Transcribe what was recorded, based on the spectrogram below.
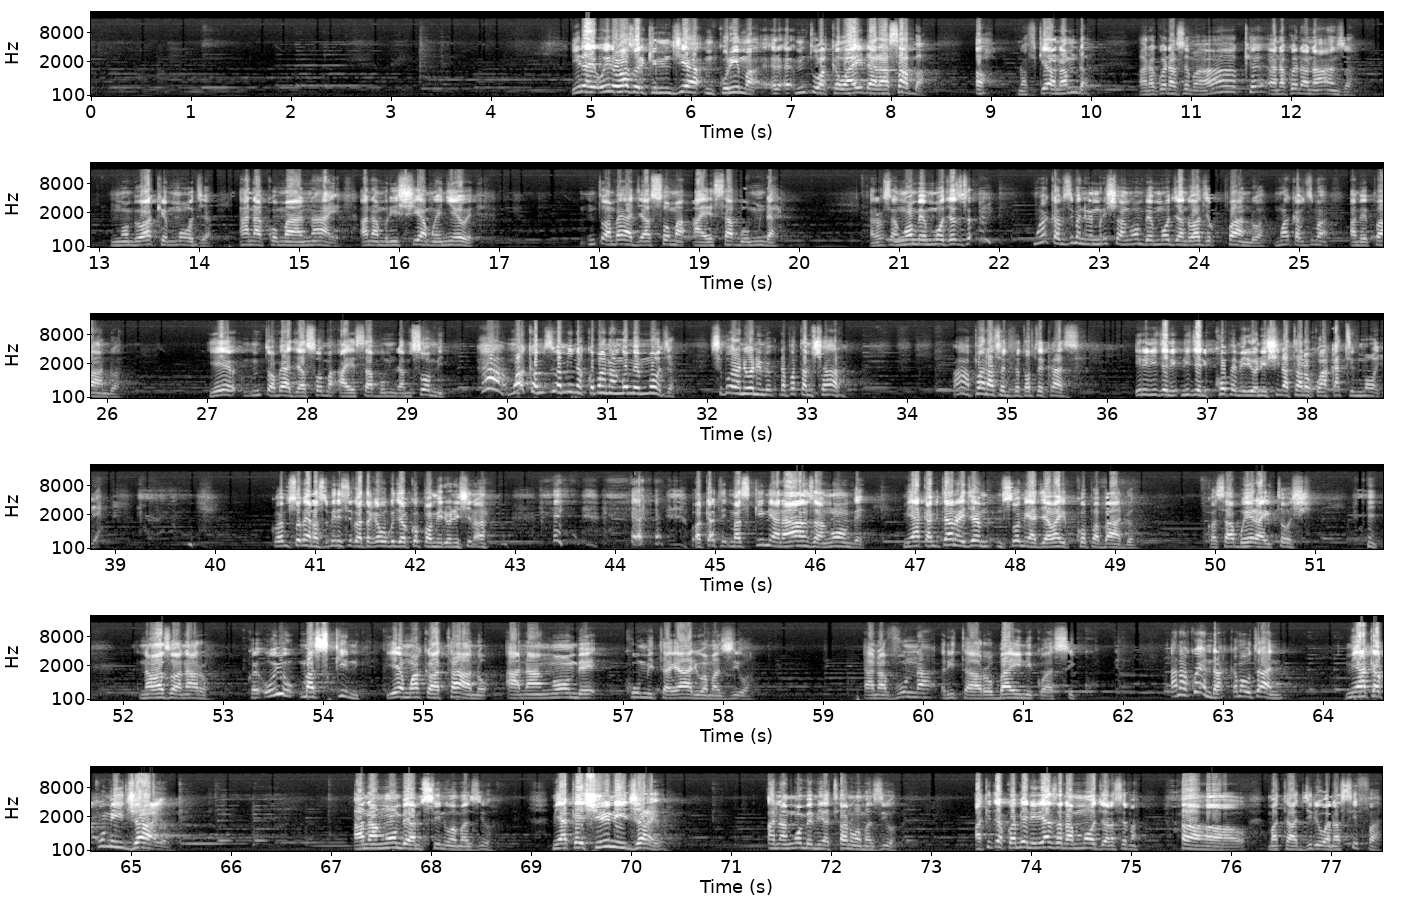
ila ile wazo likimjia mkulima eh, mtu wa kawaida la saba oh, nafikia ana muda. Anakwenda kusema ah, okay. anakwenda anaanza. Ng'ombe wake mmoja anakomaa naye anamlishia mwenyewe. Mtu ambaye hajasoma ahesabu muda. Anakosa ng'ombe mmoja sasa mm, mwaka mzima nimemlisha ng'ombe mmoja ndo aje kupandwa. Mwaka mzima amepandwa. Yeye mtu ambaye hajasoma ahesabu muda msomi. Ha, mwaka mzima mi nakomaa na ng'ombe mmoja. Si bora niwe napata mshahara Ah, hapana acha nitatafute kazi. Ili nije nije nikope milioni 25 kwa wakati mmoja. Kwa msomi anasubiri siku atakapokuja kukopa milioni 20 wakati maskini anaanza ng'ombe. Miaka mitano ijayo msomi hajawahi kukopa bado. Kwa sababu hela haitoshi. Na wazo analo kwa hiyo huyu maskini yeye mwaka wa tano ana ng'ombe kumi tayari wa maziwa. Anavuna lita arobaini kwa siku. Anakwenda kama utani miaka kumi ijayo ana ng'ombe hamsini wa maziwa miaka ishirini ijayo ana ng'ombe mia tano wa maziwa akija kuambia nilianza na mmoja anasema "Ah, matajiri wana sifa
